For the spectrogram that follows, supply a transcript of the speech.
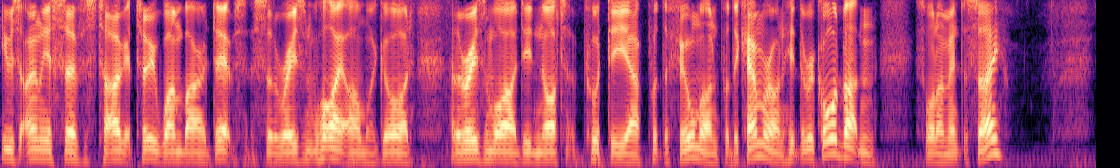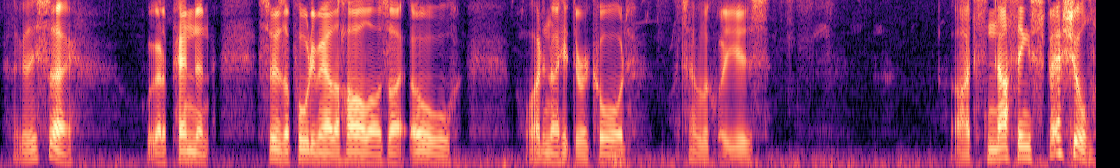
He was only a surface target too, one bar of depth. So the reason why, oh my God, the reason why I did not put the, uh, put the film on, put the camera on, hit the record button. That's what I meant to say. Look at this though. We've got a pendant. As soon as I pulled him out of the hole, I was like, oh, why didn't I hit the record? Let's have a look what he is. Oh, it's nothing special.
